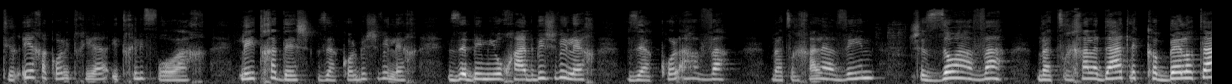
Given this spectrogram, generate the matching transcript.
תראי איך הכל התחיל, התחיל לפרוח. להתחדש, זה הכל בשבילך, זה במיוחד בשבילך, זה הכל אהבה. ואת צריכה להבין שזו אהבה, ואת צריכה לדעת לקבל אותה,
